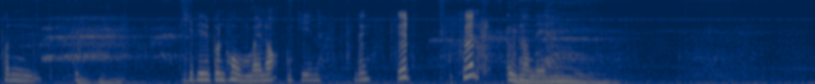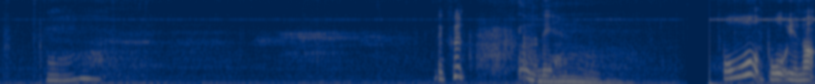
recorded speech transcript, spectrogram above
เพิ่นคิดดินเพิ่นห่มไว้เนาะเมื่อกี้นะดึงอึดขึ้นนั่นดิอื มดึงขึ้นนั่นดิปูปูอยู่เนาะ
